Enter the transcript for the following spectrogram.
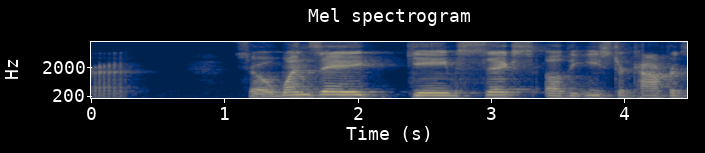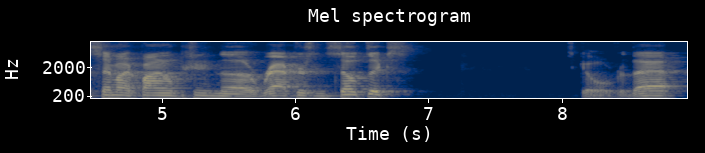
All right. So Wednesday, Game Six of the Eastern Conference semifinal between the Raptors and Celtics Let's go over that.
